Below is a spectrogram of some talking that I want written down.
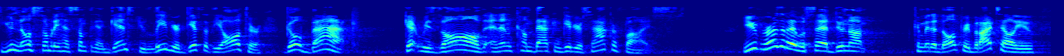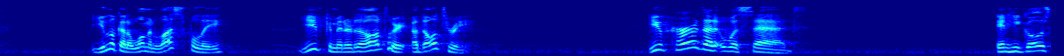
you know somebody has something against you, leave your gift at the altar. Go back. Get resolved and then come back and give your sacrifice. You've heard that it was said, do not commit adultery, but I tell you, you look at a woman lustfully, you've committed adultery. adultery. You've heard that it was said. And he goes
